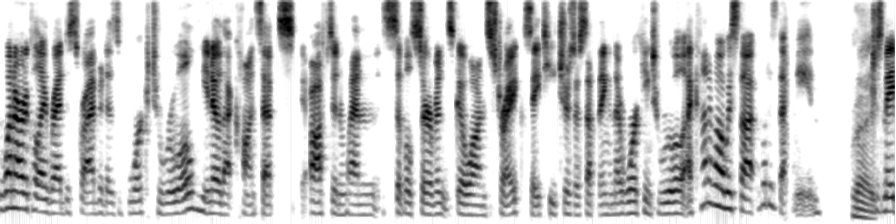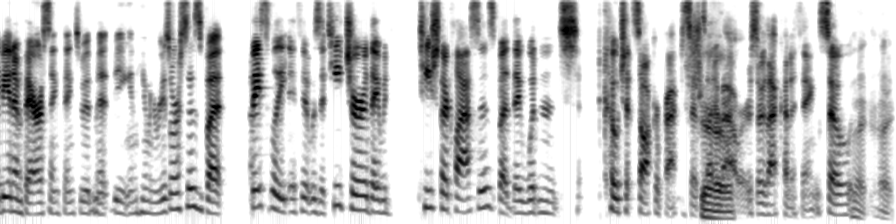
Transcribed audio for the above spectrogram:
One article I read described it as work to rule. You know, that concept often when civil servants go on strike, say teachers or something, and they're working to rule. I kind of always thought, what does that mean? Right. which is maybe an embarrassing thing to admit being in human resources. But basically, if it was a teacher, they would teach their classes, but they wouldn't coach at soccer practice outside Sure. of hours or that kind of thing. So right, right.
